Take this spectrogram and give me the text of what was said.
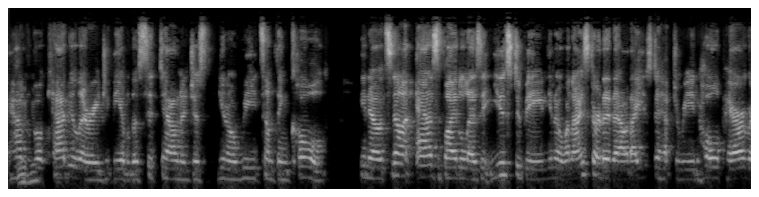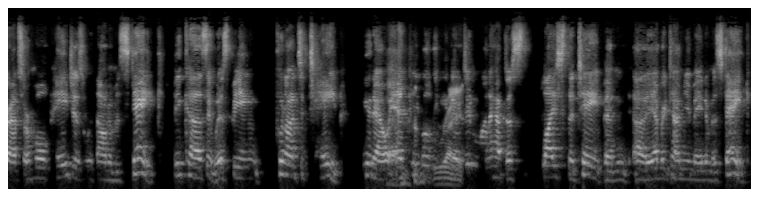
have mm-hmm. the vocabulary to be able to sit down and just you know read something cold you know it's not as vital as it used to be you know when i started out i used to have to read whole paragraphs or whole pages without a mistake because it was being put onto tape you know and people right. you know, didn't want to have to splice the tape and uh, every time you made a mistake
